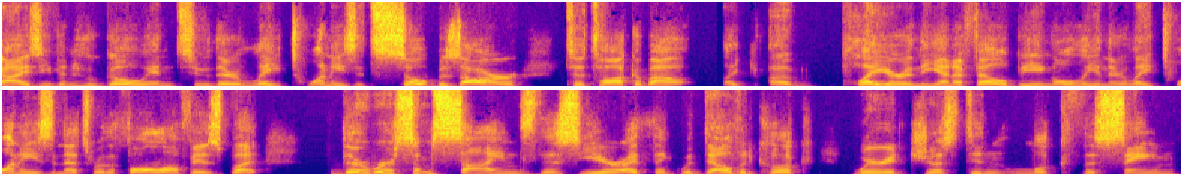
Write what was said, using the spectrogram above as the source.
guys even who go into their late 20s. It's so bizarre to talk about like a player in the NFL being only in their late 20s and that's where the fall off is, but there were some signs this year I think with Dalvin Cook where it just didn't look the same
